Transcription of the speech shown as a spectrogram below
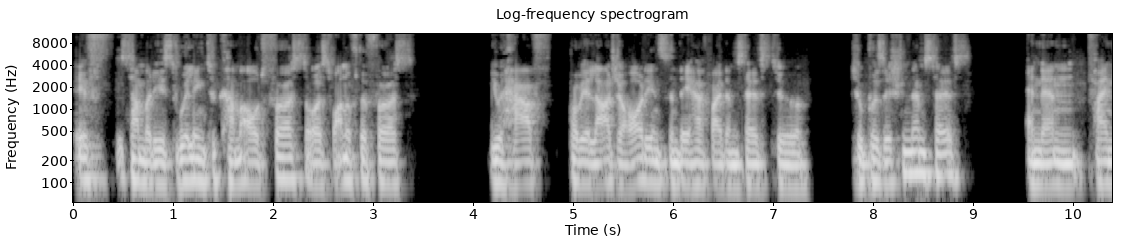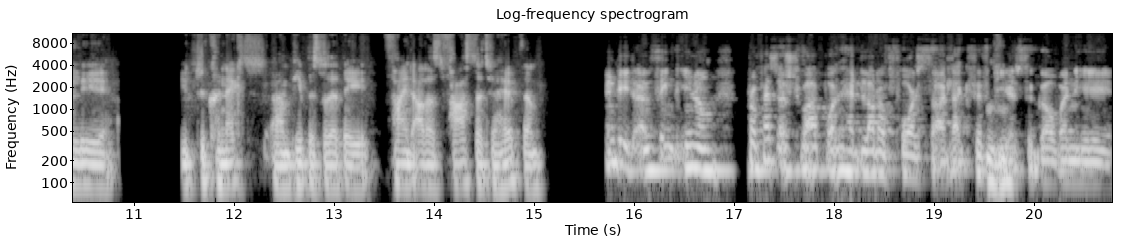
if somebody is willing to come out first or is one of the first, you have probably a larger audience than they have by themselves to to position themselves, and then finally to connect um, people so that they find others faster to help them. Indeed, I think you know Professor Schwab had a lot of foresight, like 50 mm-hmm. years ago, when he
